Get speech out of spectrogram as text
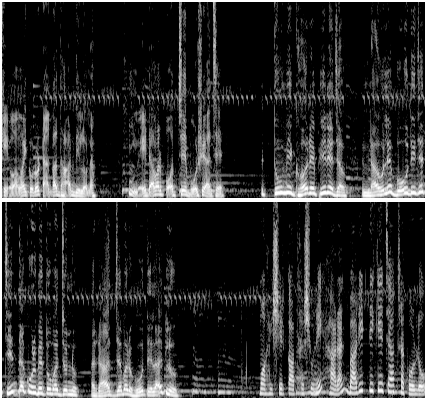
কেউ আমায় কোনো টাকা ধার দিল না। মেয়েটা আমার পথ চেয়ে বসে আছে। তুমি ঘরে ফিরে যাও না হলে বৌদি যে চিন্তা করবে তোমার জন্য রাত যাবার হতে লাগল। মহেশের কথা শুনে হারান বাড়ির দিকে যাত্রা করল।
